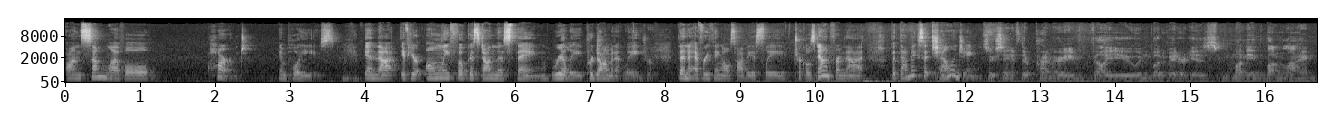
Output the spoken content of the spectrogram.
on some level harmed employees mm-hmm. in that if you're only focused on this thing really predominantly Sure. then everything else obviously trickles down from that but that makes it challenging So you're saying if their primary value and motivator is money in the bottom line,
